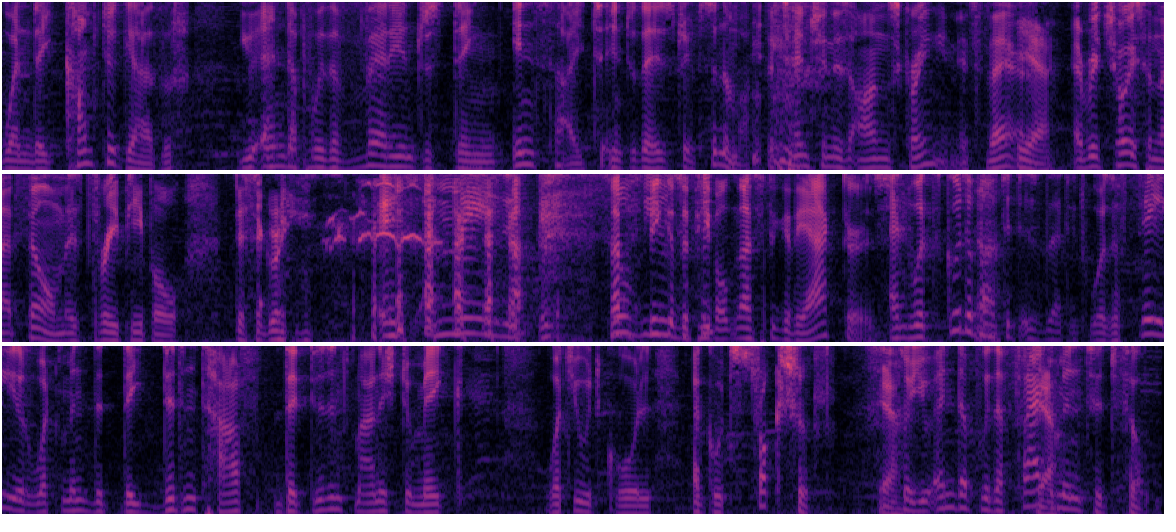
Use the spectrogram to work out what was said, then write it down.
when they come together, you end up with a very interesting insight into the history of cinema. The tension is on screen. It's there. Yeah. Every choice in that film is three people disagreeing. it's amazing. It's so not to speak of the people. Not to speak of the actors. And what's good about it is that it was a failure, what meant that they didn't have, they didn't manage to make what you would call a good structure. Yeah. So you end up with a fragmented film.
